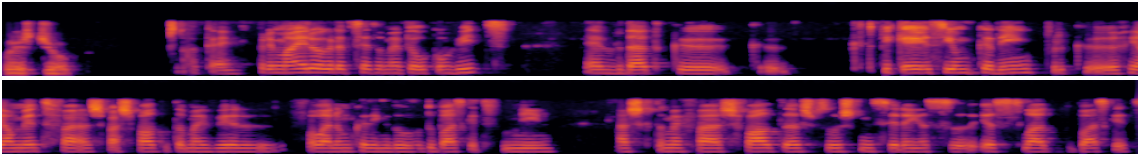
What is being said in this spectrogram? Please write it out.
por este jogo? Ok, primeiro agradecer também pelo convite é verdade que, que, que, te piquei assim um bocadinho, porque realmente faz, faz falta também ver, falar um bocadinho do, do basquete feminino. Acho que também faz falta as pessoas conhecerem esse, esse lado do basquete,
